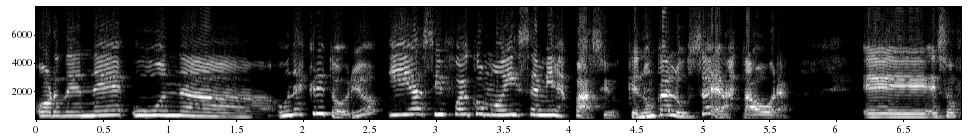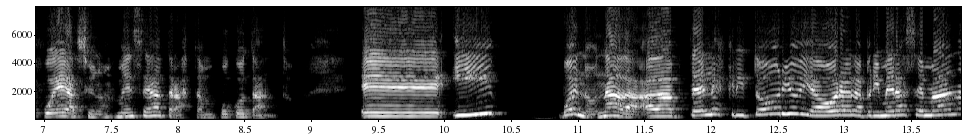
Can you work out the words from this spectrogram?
ordené un escritorio y así fue como hice mi espacio, que nunca lo usé hasta ahora. Eh, eso fue hace unos meses atrás, tampoco tanto. Eh, y bueno, nada, adapté el escritorio y ahora la primera semana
